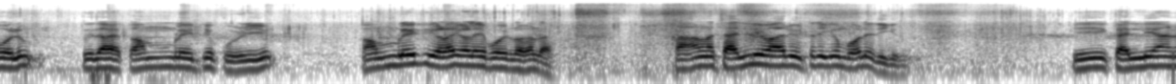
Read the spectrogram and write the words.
പോലും ഇതാ കംപ്ലീറ്റ് കുഴിയും. കംപ്ലീറ്റ് ഇളകളെ പോയിട്ടുള്ള കണ്ട? കാരണം ചല്ലി വാരി ഇട്ടിരിക്കും പോലെ ഇരിക്കുന്നു. ഈ കല്യാൺ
